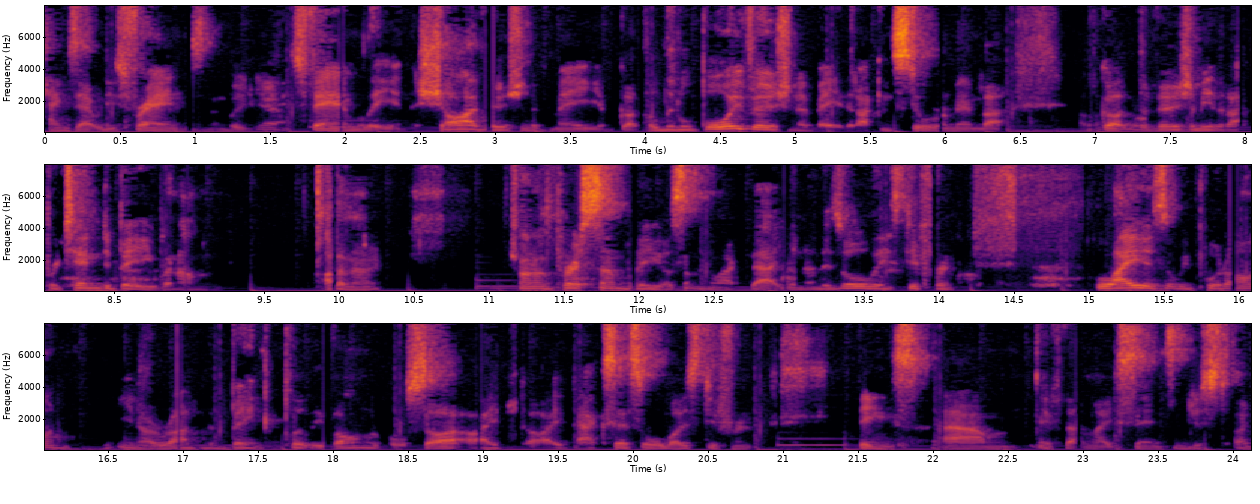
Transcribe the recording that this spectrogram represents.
hangs out with his friends and with Yeah. his family and the shy version of me. I've got the little boy version of me that I can still remember. I've got the version of me that I pretend to be when I'm, I don't know, trying to impress somebody or something like that. You know, there's all these different layers that we put on, you know, rather than being completely vulnerable. So I, I access all those different things, um, if that makes sense. And just, I,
